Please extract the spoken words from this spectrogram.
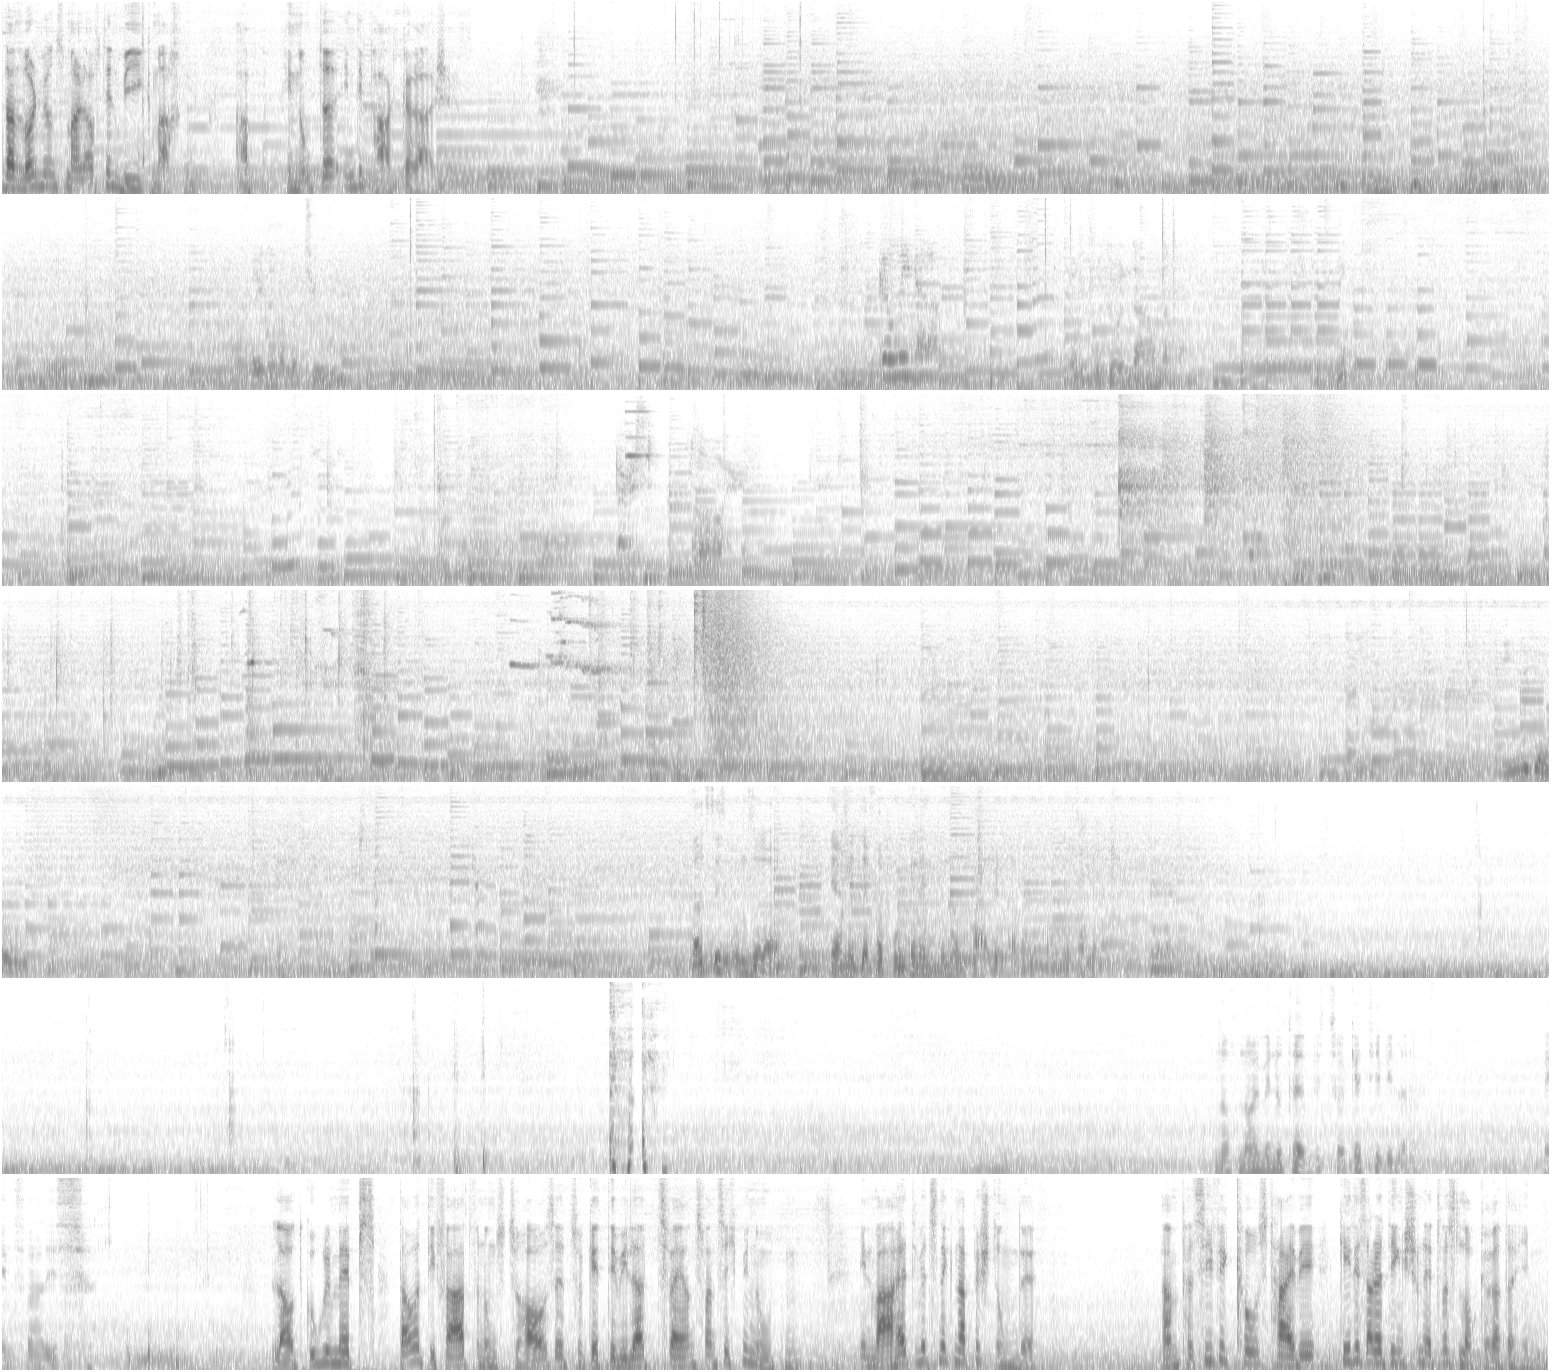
Na dann wollen wir uns mal auf den Weg machen. Ab hinunter in die Parkgarage. Going up. Oh, we're going down now. Whoop. Das ist unserer. Der mit der verbogenen Nummerntafel, aber Noch neun Minuten bis zur Getty Villa. Wenn es wahr ist. Laut Google Maps dauert die Fahrt von uns zu Hause zur Getty Villa 22 Minuten. In Wahrheit wird es eine knappe Stunde. Am Pacific Coast Highway geht es allerdings schon etwas lockerer dahin.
